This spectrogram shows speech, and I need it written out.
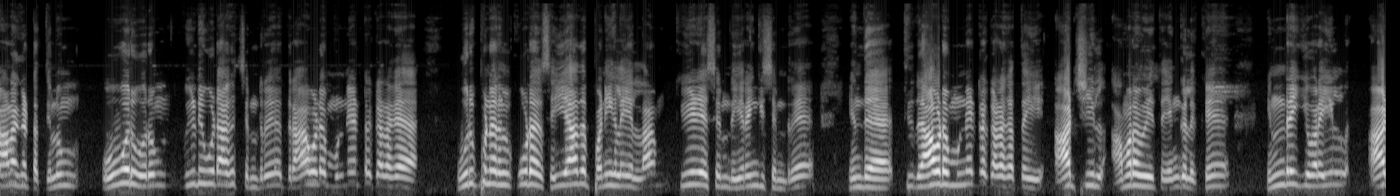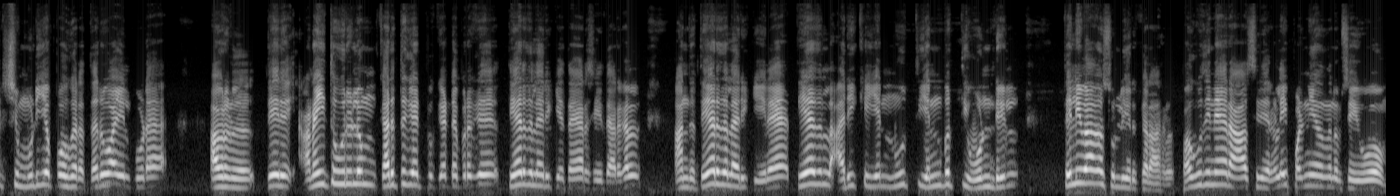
காலகட்டத்திலும் ஒவ்வொருவரும் வீடு வீடாக சென்று திராவிட முன்னேற்ற கழக உறுப்பினர்கள் கூட செய்யாத பணிகளை எல்லாம் கீழே சென்று இறங்கி சென்று இந்த திராவிட முன்னேற்ற கழகத்தை ஆட்சியில் அமர வைத்த எங்களுக்கு இன்றைக்கு வரையில் ஆட்சி முடிய போகிற தருவாயில் கூட அவர்கள் தேர் அனைத்து ஊரிலும் கருத்து கேட்பு கேட்ட பிறகு தேர்தல் அறிக்கை தயார் செய்தார்கள். அந்த தேர்தல் அறிக்கையில் தேர்தல் அறிக்கை எண் நூற்றி எண்பத்தி ஒன்றில் தெளிவாக சொல்லியிருக்கிறார்கள். பகுதி நேர ஆசிரியர்களை பணிநிரந்தனம் செய்வோம்.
